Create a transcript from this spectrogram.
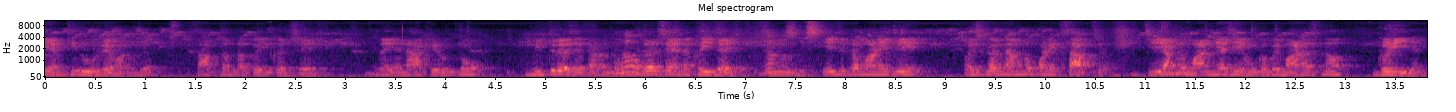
વેમથી દૂર રહેવાનું છે. સાપ તમને કઈ કરશે નહીં. અને આ ખેડૂતનો મિત્ર છે કારણ કે ઉંદર છે એને ખાઈ જાય છે. એ જ પ્રમાણે જે અજગર નામનો પણ એક સાપ છે. જે આપણું માન્ય છે એવું કે ભાઈ માણસનો ગળી જાય.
